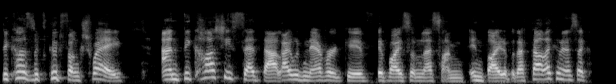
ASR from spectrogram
because it's good feng shui. And because she said that, I would never give advice unless I'm invited. But I felt like, and I was like,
